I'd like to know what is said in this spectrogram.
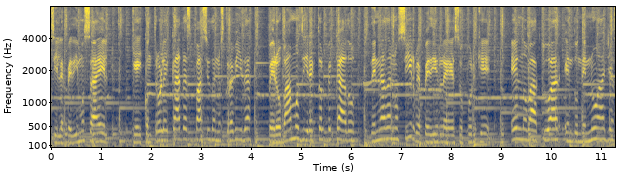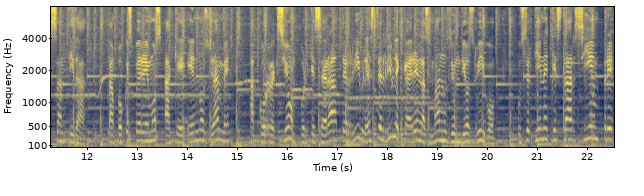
Si le pedimos a Él que controle cada espacio de nuestra vida, pero vamos directo al pecado, de nada nos sirve pedirle eso porque Él no va a actuar en donde no haya santidad. Tampoco esperemos a que Él nos llame a corrección porque será terrible, es terrible caer en las manos de un Dios vivo. Usted tiene que estar siempre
